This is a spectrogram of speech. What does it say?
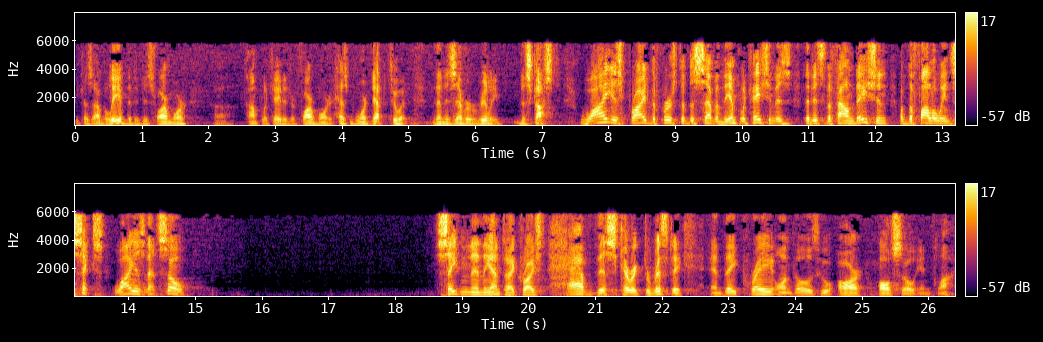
Because I believe that it is far more uh, complicated or far more, has more depth to it than is ever really discussed. Why is pride the first of the seven? The implication is that it's the foundation of the following six. Why is that so? Satan and the Antichrist have this characteristic and they prey on those who are also inclined.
